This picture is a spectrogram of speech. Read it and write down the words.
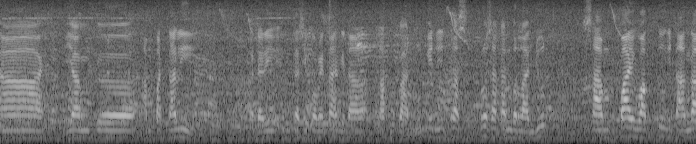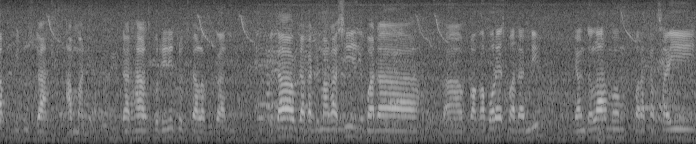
uh, yang keempat kali dari edukasi pemerintah kita lakukan. Mungkin ini terus, terus akan berlanjut sampai waktu kita anggap itu sudah aman. Dan hal seperti ini terus kita lakukan. Kita ucapkan terima kasih kepada uh, Pak Kapolres, Pak Dandi yang telah memperakarsai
